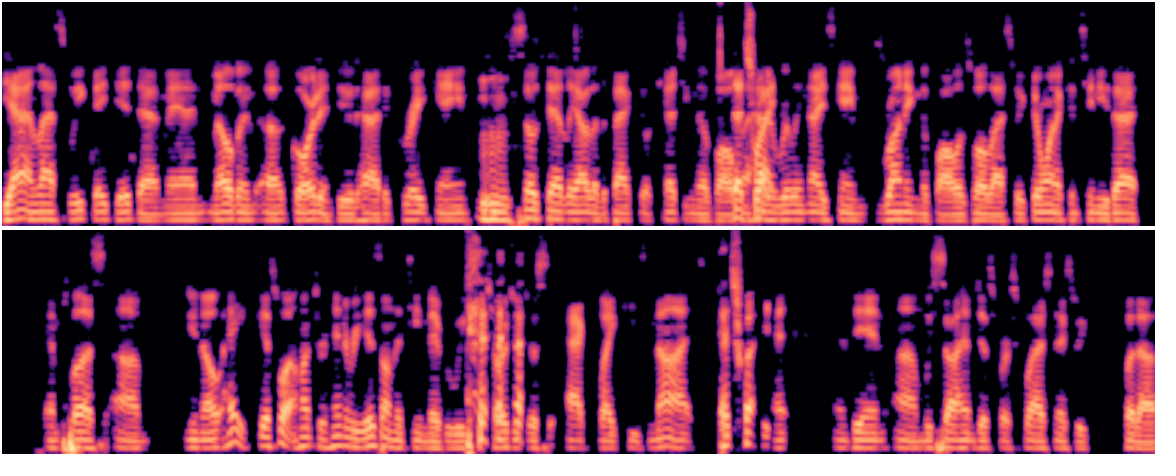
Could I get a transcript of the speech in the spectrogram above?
Yeah, and last week they did that, man. Melvin uh, Gordon, dude, had a great game. Mm-hmm. So deadly out of the backfield catching the ball. That's right. a really nice game running the ball as well last week. They want to continue that. And plus, um, you know, hey, guess what? Hunter Henry is on the team every week. The Chargers just act like he's not. That's right. And, and then um, we saw him just for a splash next week but uh,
